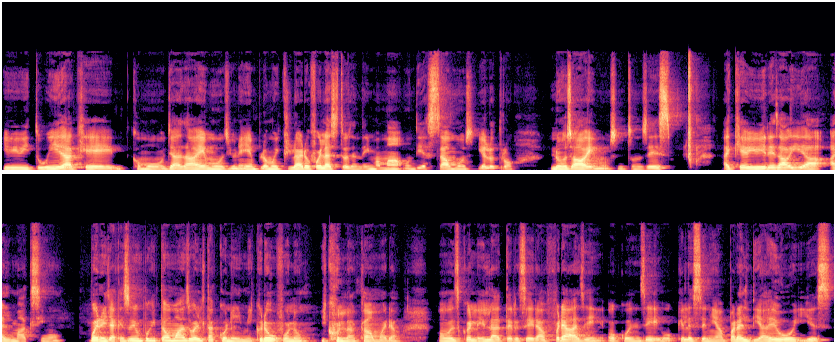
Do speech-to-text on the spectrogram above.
y viví tu vida, que como ya sabemos, y un ejemplo muy claro fue la situación de mi mamá, un día estamos y al otro no sabemos, entonces hay que vivir esa vida al máximo. Bueno, ya que soy un poquito más suelta con el micrófono y con la cámara, vamos con la tercera frase o consejo que les tenía para el día de hoy y es,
